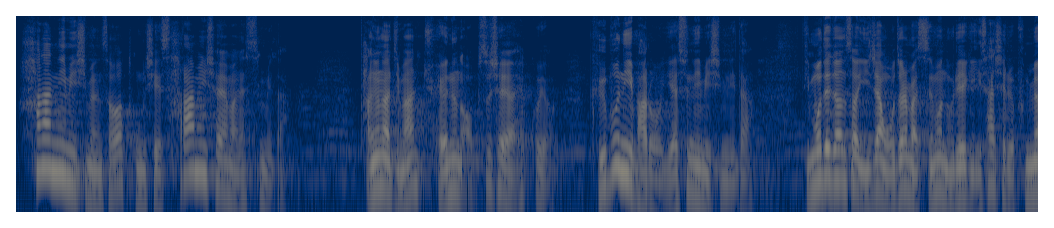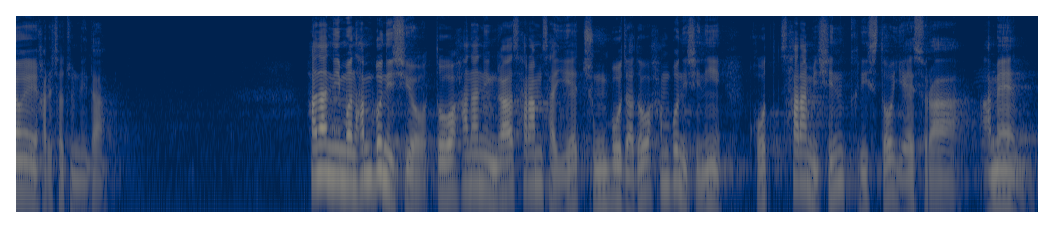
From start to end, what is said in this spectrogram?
하나님이시면서 동시에 사람이셔야만 했습니다. 당연하지만 죄는 없으셔야 했고요. 그분이 바로 예수님이십니다. 디모데전서 2장 5절 말씀은 우리에게 이 사실을 분명하게 가르쳐 줍니다. 하나님은 한 분이시요 또 하나님과 사람 사이의 중보자도 한 분이시니 곧 사람이신 그리스도 예수라. 아멘.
